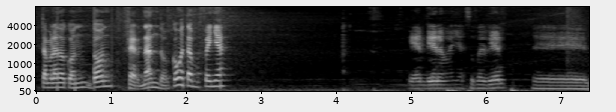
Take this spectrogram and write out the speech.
Estamos hablando con Don Fernando. ¿Cómo estás, Bufeña? Bien, bien, Amaya, súper bien. Eh,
